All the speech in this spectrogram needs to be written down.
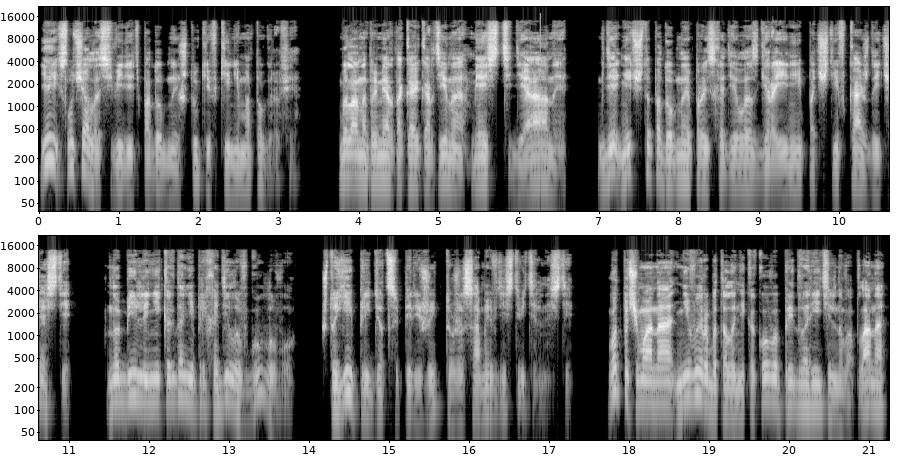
Ей случалось видеть подобные штуки в кинематографе. Была, например, такая картина «Месть Дианы», где нечто подобное происходило с героиней почти в каждой части, но Билли никогда не приходило в голову, что ей придется пережить то же самое в действительности. Вот почему она не выработала никакого предварительного плана,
